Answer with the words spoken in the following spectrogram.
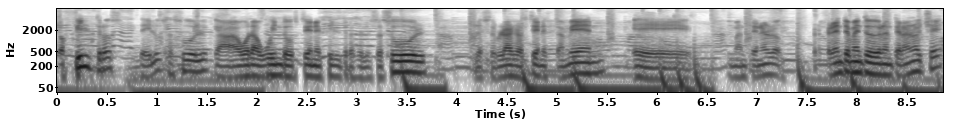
Los filtros de luz azul, que ahora Windows tiene filtros de luz azul, los celulares los tienes también. eh, mantenerlo preferentemente durante la noche,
